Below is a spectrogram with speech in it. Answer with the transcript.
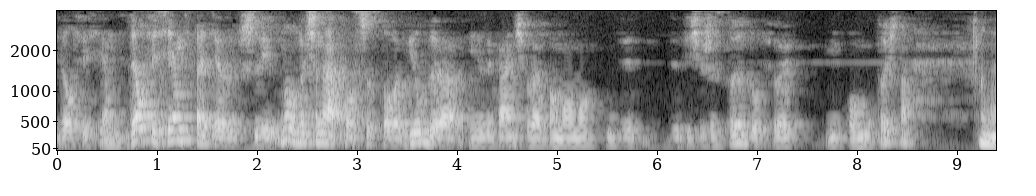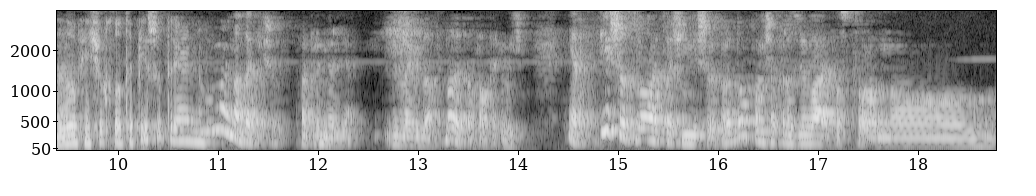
Delphi 7. С Delphi 7, кстати, шли, ну, начиная с шестого билдера и заканчивая, по-моему, 2006 Delphi, не помню точно. А Delphi еще кто-то пишет реально? Ну, иногда пишут, например, я. Иногда. Но это по привычке. Нет, пишут, но это очень нишевый продукт. Он сейчас развивается в сторону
